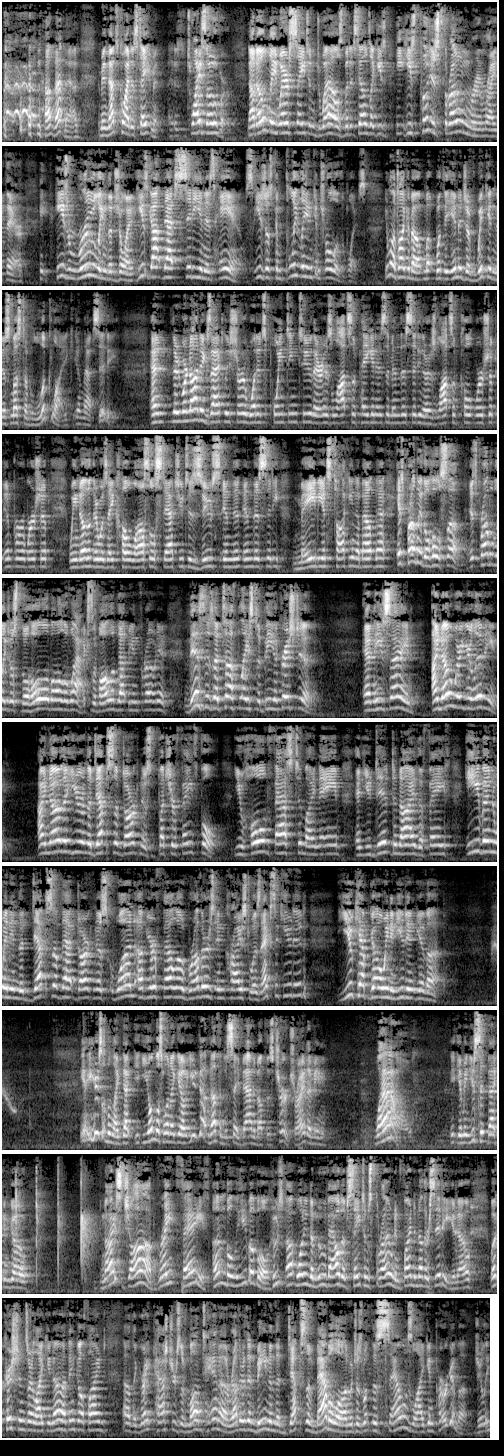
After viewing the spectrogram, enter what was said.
Not that bad. I mean, that's quite a statement. It's twice over. Not only where Satan dwells, but it sounds like he's, he, he's put his throne room right there. He, he's ruling the joint. He's got that city in his hands. He's just completely in control of the place. You want to talk about what the image of wickedness must have looked like in that city. And we're not exactly sure what it's pointing to. There is lots of paganism in this city. There is lots of cult worship, emperor worship. We know that there was a colossal statue to Zeus in, the, in this city. Maybe it's talking about that. It's probably the whole sum. It's probably just the whole ball of wax of all of that being thrown in. This is a tough place to be a Christian. And he's saying, I know where you're living. I know that you're in the depths of darkness, but you're faithful. You hold fast to my name, and you didn't deny the faith, even when in the depths of that darkness, one of your fellow brothers in Christ was executed. You kept going and you didn't give up. Yeah, you hear something like that, you almost want to go, you've got nothing to say bad about this church, right? I mean, wow. I mean, you sit back and go, Nice job. Great faith. Unbelievable. Who's not wanting to move out of Satan's throne and find another city, you know? What Christians are like, you know, I think I'll find uh, the great pastures of Montana rather than being in the depths of Babylon, which is what this sounds like in Pergamum. Julie?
